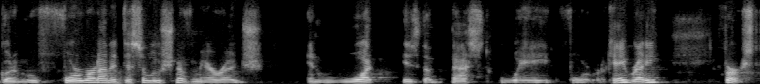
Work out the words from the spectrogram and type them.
going to move forward on a dissolution of marriage and what is the best way forward. Okay, ready? First,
